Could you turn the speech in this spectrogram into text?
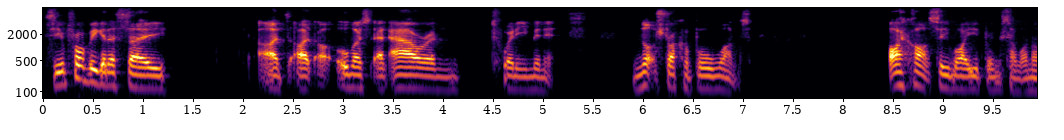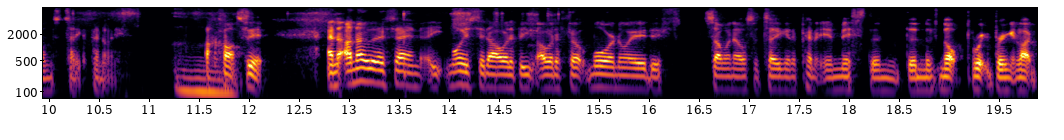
So you're probably going to say, I'd, I'd almost an hour and twenty minutes, not struck a ball once. I can't see why you'd bring someone on to take a penalty. Mm. I can't see it. And I know they're saying Moyes said I would have been, I would have felt more annoyed if someone else had taken a penalty and missed than than of not bringing like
